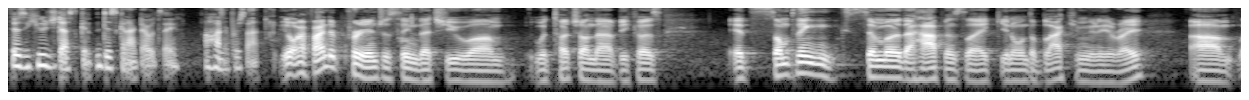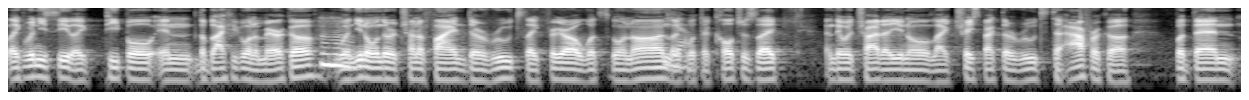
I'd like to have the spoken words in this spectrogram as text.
there's a huge dis- disconnect. I would say, hundred percent. You know, I find it pretty interesting that you um, would touch on that because it's something similar that happens, like you know, in the black community, right? Um, like when you see like people in the black people in America, Mm-hmm. when you know when they're trying to find their roots, like figure out what's going on, like Yeah. what their culture's like, and they would try to you know like trace back their roots to Africa, but then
